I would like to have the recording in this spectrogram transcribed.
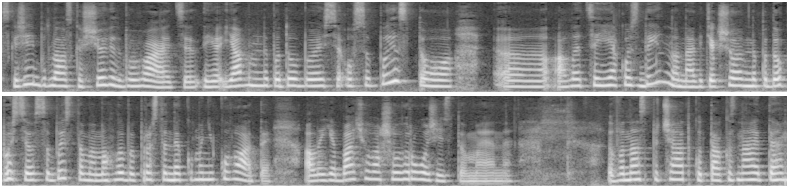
Скажіть, будь ласка, що відбувається? Я вам не подобаюся особисто, е, але це якось дивно, навіть якщо вам не подобається особисто, ми могли би просто не комунікувати. Але я бачу вашу ворожість до мене. Вона спочатку, так, знаєте,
